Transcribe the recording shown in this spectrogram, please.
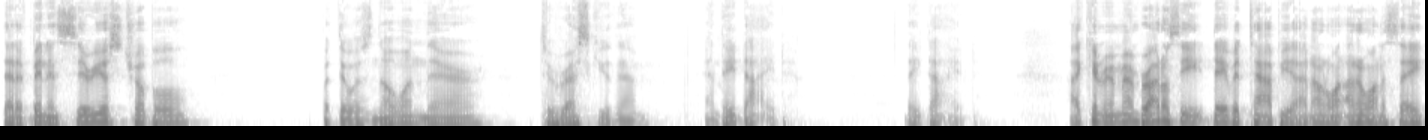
that have been in serious trouble but there was no one there to rescue them, and they died. They died. I can remember, I don't see David Tapia. I don't want, I don't want to say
